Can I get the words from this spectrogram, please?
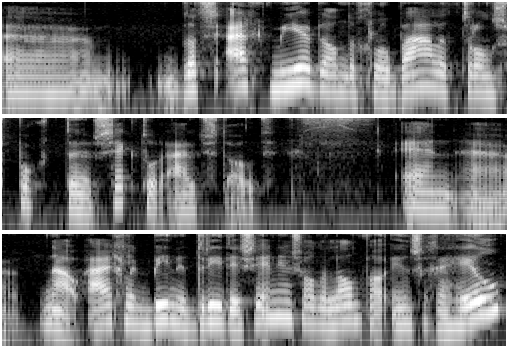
uh, dat is eigenlijk meer dan de globale transportsectoruitstoot. En uh, nou, eigenlijk binnen drie decennia zal de landbouw in zijn geheel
